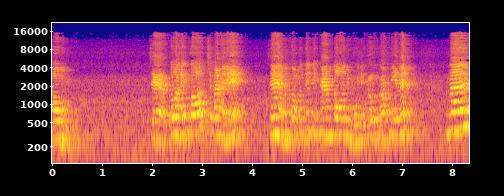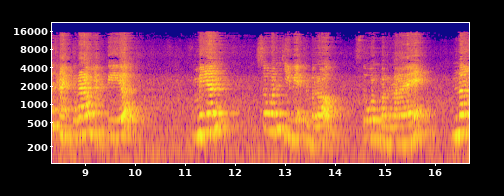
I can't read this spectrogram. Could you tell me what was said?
ធំចាតើនេះកូនច្បាស់ទេចាបន្តមកទៀតយើងអានតជាមួយអ្នកគ្រូទាំងអស់គ្នាណានៅខាងក្រោមអគារមានសួនជីវៈចម្រុះសួនបន្លែ និង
